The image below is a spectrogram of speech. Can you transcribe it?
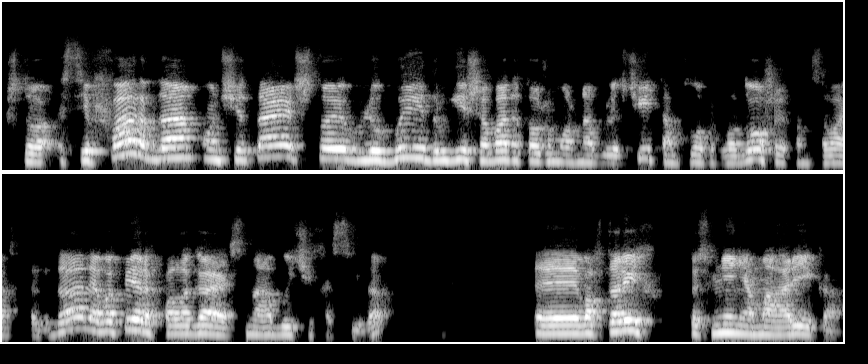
что сефарда, он считает, что в любые другие шаббаты тоже можно облегчить, там хлопать в ладоши, танцевать и так далее. Во-первых, полагаясь на обычаи хасидов. Э, во-вторых, то есть мнение Маарика,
